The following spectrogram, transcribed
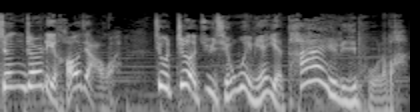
真真的好家伙！就这剧情，未免也太离谱了吧！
